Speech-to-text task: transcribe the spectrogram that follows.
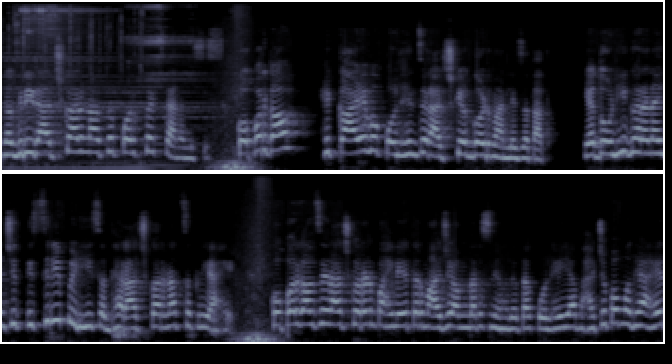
नगरी राजकारणाचं परफेक्ट अनालिसिस कोपरगाव हे काळे व कोल्हेंचे राजकीय गड मानले जातात. या दोन्ही घराण्यांची तिसरी पिढी सध्या राजकारणात सक्रिय आहे. कोपरगावचे राजकारण पाहिले तर माजी आमदार स्नेहलता कोल्हे या भाजपमध्ये आहेत.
